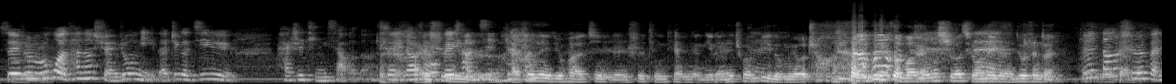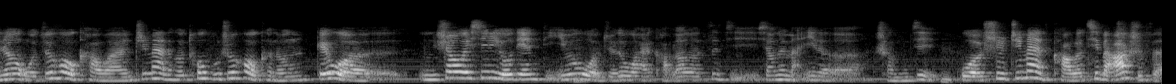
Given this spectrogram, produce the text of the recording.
所以说，如果他能选中你的，这个几率。还是挺小的，所以当时我非常紧张。还是那句话，尽人事听天命。你连 H1B 都没有成，你怎么能奢求那个人就是你？因为当时反正我最后考完 GMAT 和托福之后，可能给我。你稍微心里有点底，因为我觉得我还考到了自己相对满意的成绩。我是 GMAT 考了七百二十分，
